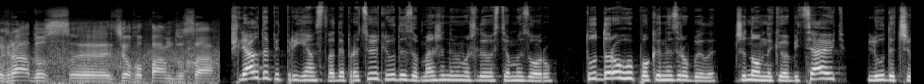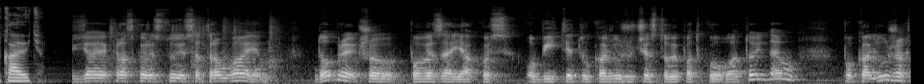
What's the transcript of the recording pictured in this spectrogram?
градус е, цього пандуса. Шлях до підприємства, де працюють люди з обмеженими можливостями зору. Тут дорогу поки не зробили. Чиновники обіцяють, люди чекають. Я якраз користуюся трамваєм. Добре, якщо повезе якось обійти ту калюжу чисто випадково, а то йдемо по калюжах.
